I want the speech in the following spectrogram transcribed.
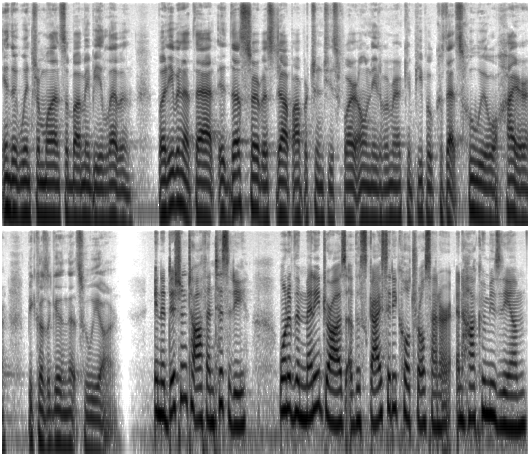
in the winter months about maybe 11. But even at that, it does serve as job opportunities for our own Native American people because that's who we will hire because again, that's who we are. In addition to authenticity, one of the many draws of the Sky City Cultural Center and Haak'u Museum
